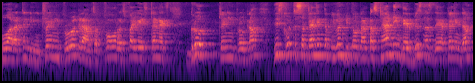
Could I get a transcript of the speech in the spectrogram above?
who are attending training programs of 4x 5x 10x growth training program. These coaches are telling them even without understanding their business they are telling them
